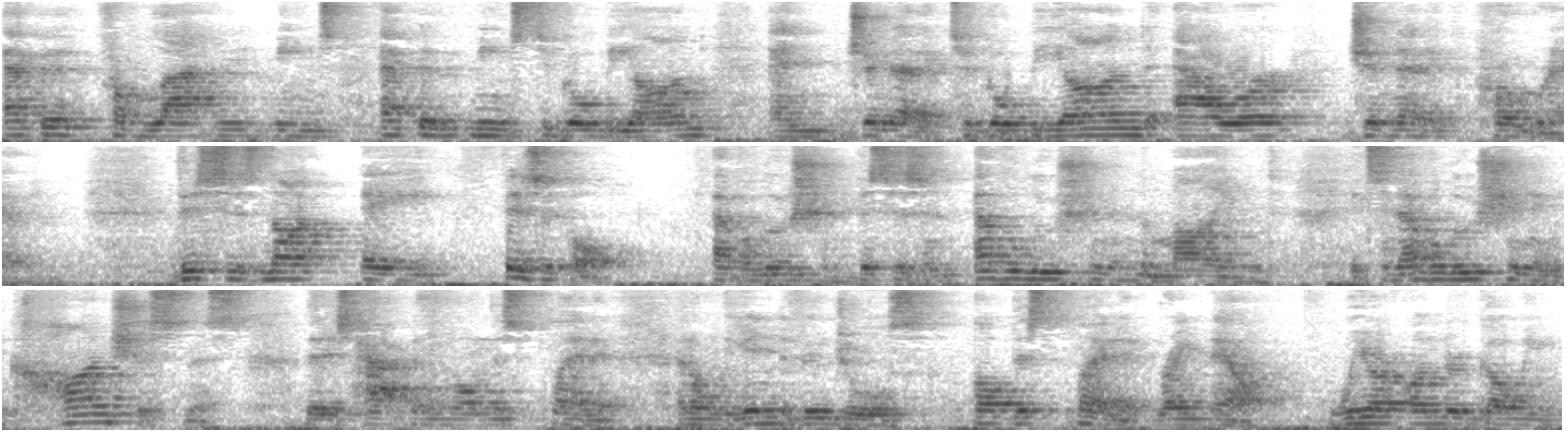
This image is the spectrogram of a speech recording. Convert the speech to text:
Epi from Latin means epi means to go beyond, and genetic, to go beyond our genetic programming. This is not a physical evolution. This is an evolution in the mind. It's an evolution in consciousness that is happening on this planet and on the individuals of this planet right now. We are undergoing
